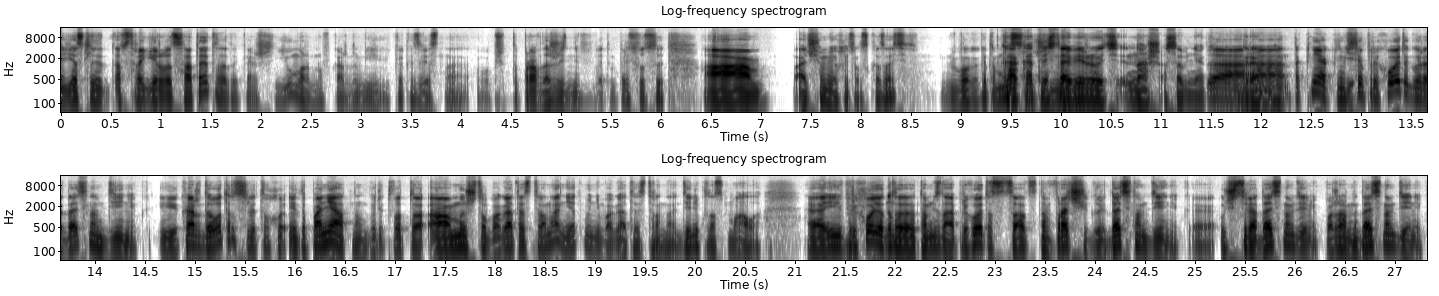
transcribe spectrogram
если абстрагироваться от этого, это, конечно, юмор, но в каждом, как известно, в общем-то, правда жизни в этом присутствует. А о чем я хотел сказать? Была какая-то мысль Как отреставрировать наш особняк да, а, так нет, к ним Я- все приходят и говорят, дайте нам денег. И каждая отрасль это выходит. Это понятно. Он говорит, вот, а мы что, богатая страна? Нет, мы не богатая страна. Денег у нас мало. Э, И приходят, Ну- э, там, не знаю, приходят ассоциации, там, врачи говорят, дайте нам денег. Э, Учителя, дайте нам денег. Пожарные, дайте нам денег.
